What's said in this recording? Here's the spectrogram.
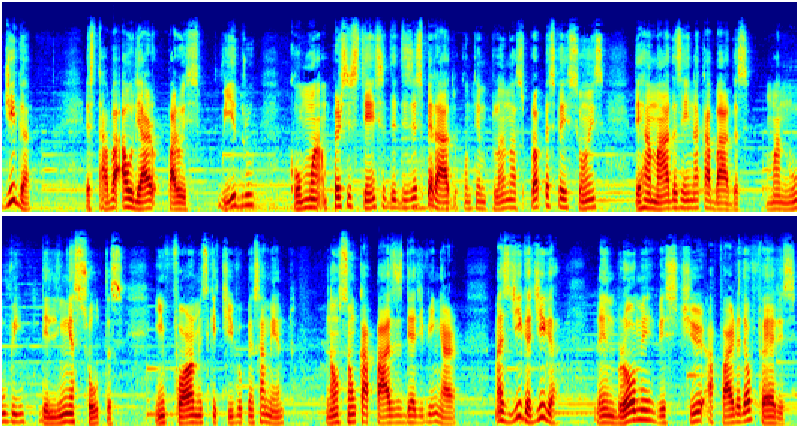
diga. Estava a olhar para o vidro com uma persistência de desesperado, contemplando as próprias feições derramadas e inacabadas, uma nuvem de linhas soltas, informes que tive o pensamento. Não são capazes de adivinhar. Mas diga, diga! Lembrou-me vestir a farda de alferes,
